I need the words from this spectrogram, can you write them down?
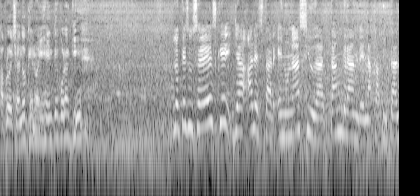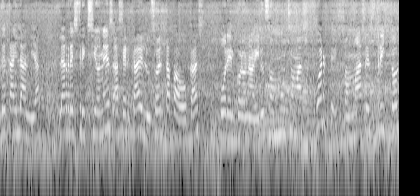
aprovechando que no hay gente por aquí. Lo que sucede es que ya al estar en una ciudad tan grande, en la capital de Tailandia, las restricciones acerca del uso del tapabocas por el coronavirus son mucho más fuertes, son más estrictos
